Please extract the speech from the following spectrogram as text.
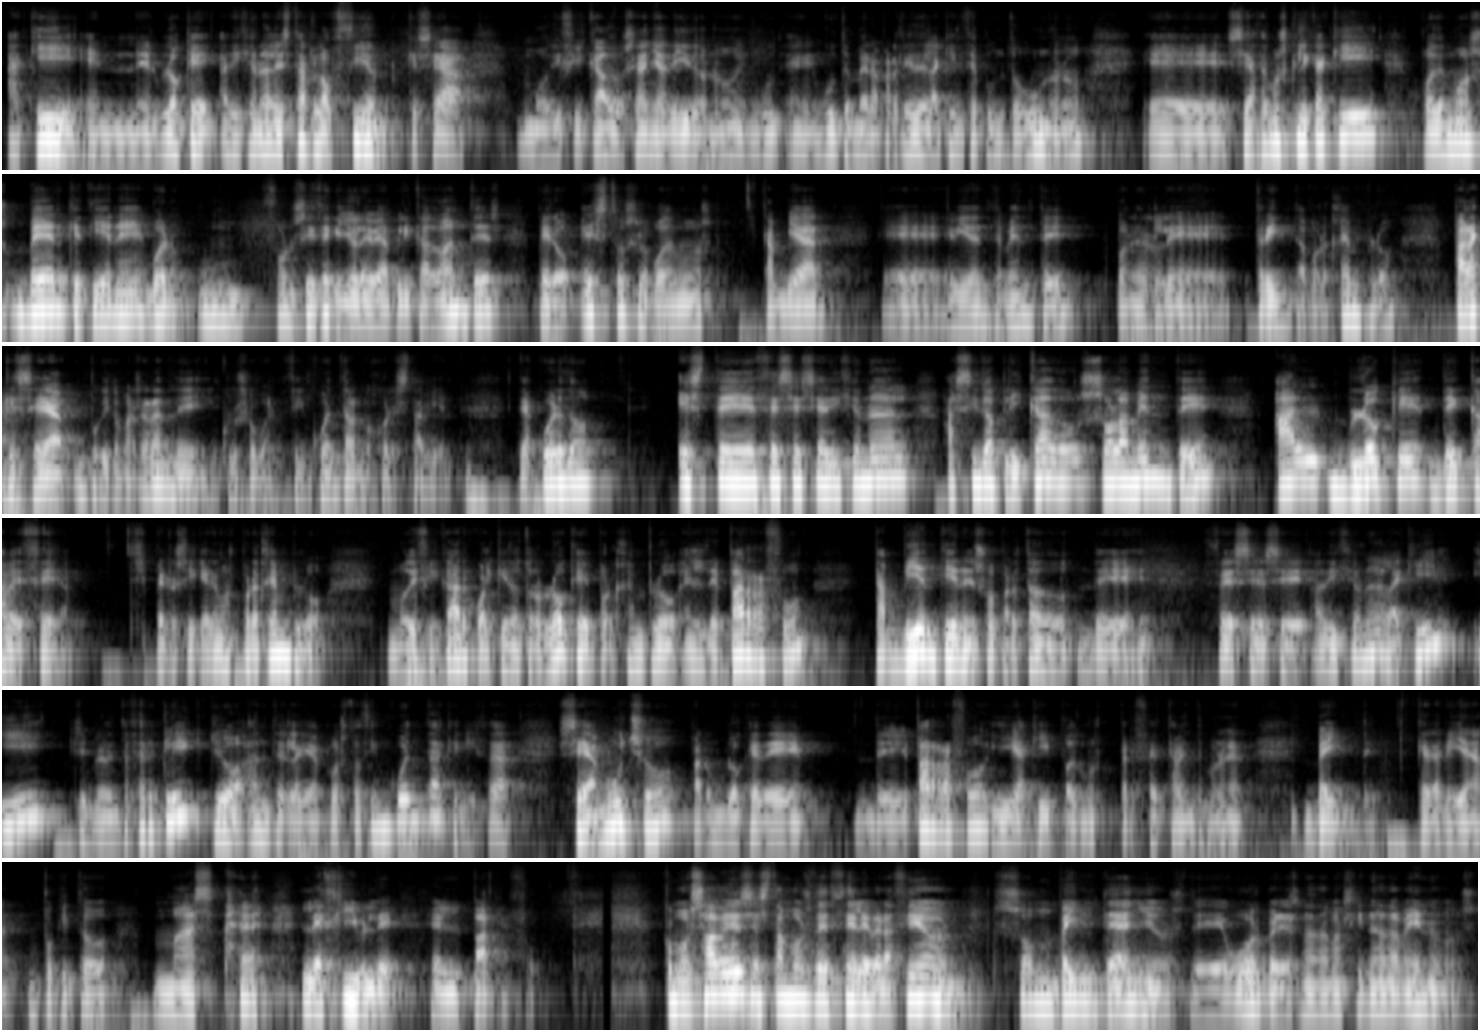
aquí en el bloque adicional, esta es la opción que se ha modificado, se ha añadido ¿no? en, Gutenberg a partir de la 15.1. ¿no? Eh, si hacemos clic aquí, podemos ver que tiene, bueno, un font que yo le había aplicado antes, pero esto se lo podemos cambiar, eh, evidentemente, ponerle 30, por ejemplo, para que sea un poquito más grande, incluso, bueno, 50 a lo mejor está bien. ¿De acuerdo? Este CSS adicional ha sido aplicado solamente al bloque de cabecera. Pero si queremos, por ejemplo, modificar cualquier otro bloque, por ejemplo, el de párrafo, también tiene su apartado de CSS adicional aquí y simplemente hacer clic. Yo antes le había puesto 50, que quizás sea mucho para un bloque de, de párrafo y aquí podemos perfectamente poner 20. Quedaría un poquito más legible el párrafo. Como sabes, estamos de celebración. Son 20 años de WordPress, nada más y nada menos.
